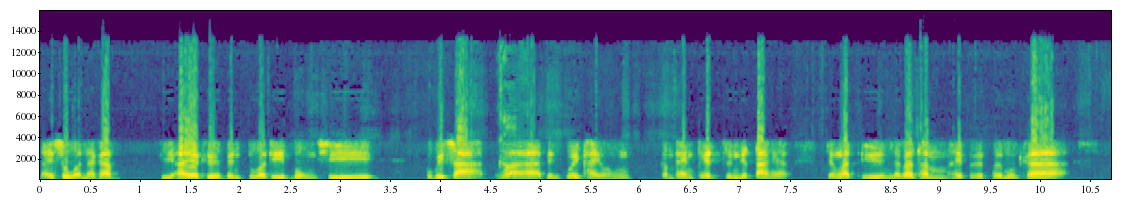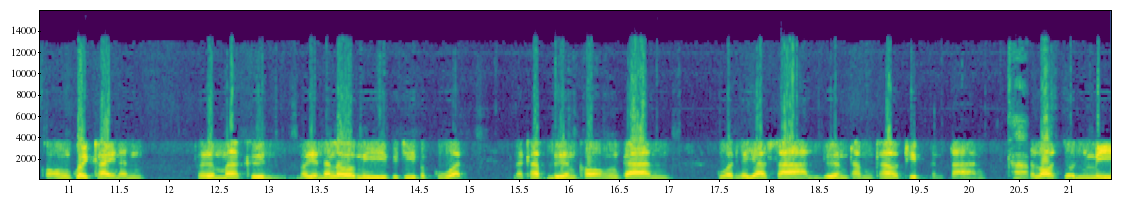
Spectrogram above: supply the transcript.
หลายส่วนนะครับ GI ก็คือเป็นตัวที่บ่งชี้ภูมิศาสตร์ครับ ว่าเป็นกล้วยไข่ของกำแพงเพชร ซึ่งจะต่างจากจังหวัดอื่น แล้วก็ทำให้เพิ่มเพิ่มมูลค่าของกล้วยไข่นั้นเพิ่มมากขึ้น นอกจากนั้นเราก็มีพิธีประกวดนะครับ เรื่องของการกวนกระยาศาสตร์ เรื่องทำข้าวทิพย์ต่างครับๆตลอดจนมี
